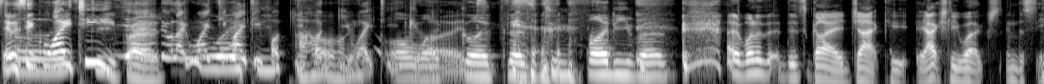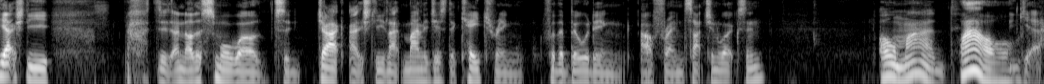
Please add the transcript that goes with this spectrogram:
They were saying YT, Yeah, bro. they were like whitey, whitey, Whitey. fuck you, Oh fuck you, my whitey. Oh my god, that's too funny, bro. and one of the, this guy Jack, he, he actually works in this. He actually another small world. So Jack actually like manages the catering for the building our friend Sachin works in. Oh mad. Wow. Yeah,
